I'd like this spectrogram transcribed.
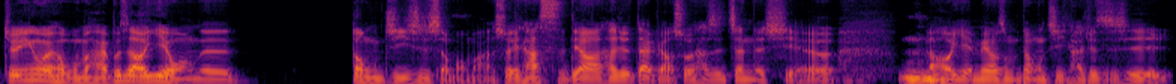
就因为我们还不知道夜王的动机是什么嘛，所以他死掉了，他就代表说他是真的邪恶，嗯，然后也没有什么动机，他就只是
